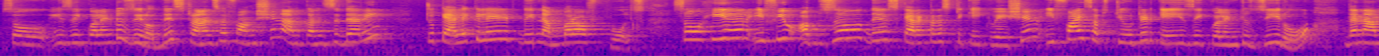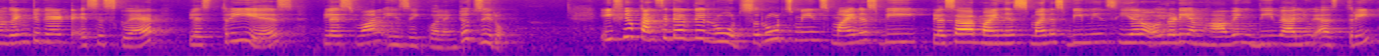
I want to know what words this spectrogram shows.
So, is equivalent to 0. This transfer function I am considering to calculate the number of poles. So, here if you observe this characteristic equation, if I substituted k is equivalent to 0, then I am going to get s square plus 3s plus 1 is equivalent to 0. If you consider the roots, roots means minus b plus or minus, minus b means here already I am having b value as 3.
